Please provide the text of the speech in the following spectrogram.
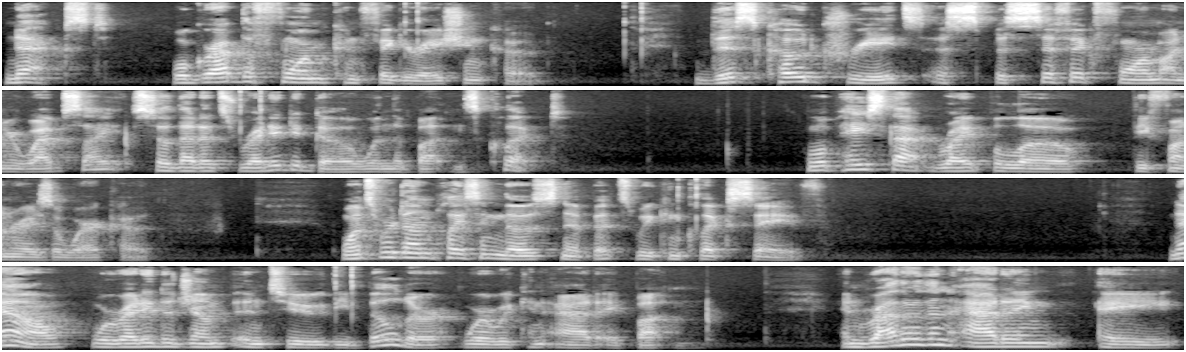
Next, we'll grab the form configuration code. This code creates a specific form on your website so that it's ready to go when the button's clicked. We'll paste that right below the Funraise aware code. Once we're done placing those snippets, we can click Save. Now we're ready to jump into the builder where we can add a button. And rather than adding a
